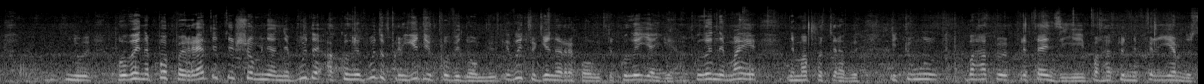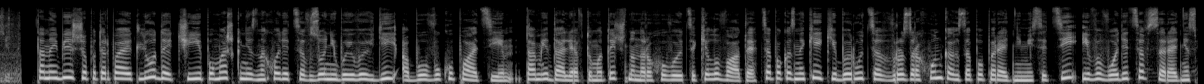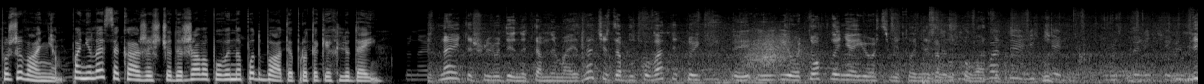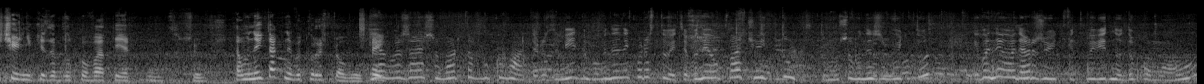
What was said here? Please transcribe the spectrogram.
Ну, повинна попередити, що мене не буде, а коли буду, приїду і повідомлю. І ви тоді нараховуєте, коли я є. А коли немає, нема потреби. І тому багато претензій є і багато неприємностей. Та найбільше потерпають люди, чиї помешкання знаходяться в зоні бойових дій або в окупації. Там і далі автоматично нараховуються кіловати. Це показники, які беруться в розрахунках за попередні місяці і виводяться в середнє споживання. Пані Леся каже, що держава повинна подбати про таких людей. Знаєте, що людини там немає, значить заблокувати той е, і, і отоплення, і освітлення заблокувати. Лічильники заблокувати, як що. Там вони і так не використовують. Я вважаю, що варто блокувати, розумієте, бо вони не користуються. Вони оплачують тут, тому що вони живуть тут і вони одержують відповідну допомогу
